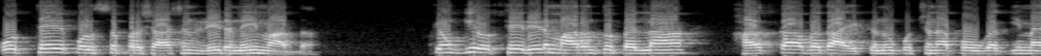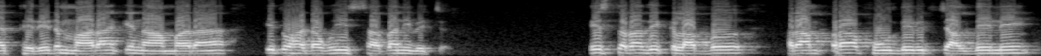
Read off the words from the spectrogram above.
ਉੱਥੇ ਪੁਲਿਸ ਪ੍ਰਸ਼ਾਸਨ ਰੇਡ ਨਹੀਂ ਮਾਰਦਾ। ਕਿਉਂਕਿ ਉੱਥੇ ਰੇਡ ਮਾਰਨ ਤੋਂ ਪਹਿਲਾਂ ਹਲਕਾ ਵਿਧਾਇਕ ਨੂੰ ਪੁੱਛਣਾ ਪਊਗਾ ਕਿ ਮੈਂ ਇੱਥੇ ਰੇਡ ਮਾਰਾਂ ਕਿ ਨਾ ਮਾਰਾਂ, ਕਿ ਤੁਹਾਡਾ ਕੋਈ ਹਿੱਸਾ ਤਾਂ ਨਹੀਂ ਵਿੱਚ। ਇਸ ਤਰ੍ਹਾਂ ਦੇ ਕਲੱਬ ਰਾਮਪਰਾ ਫੂਲ ਦੇ ਵਿੱਚ ਚੱਲਦੇ ਨੇ।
